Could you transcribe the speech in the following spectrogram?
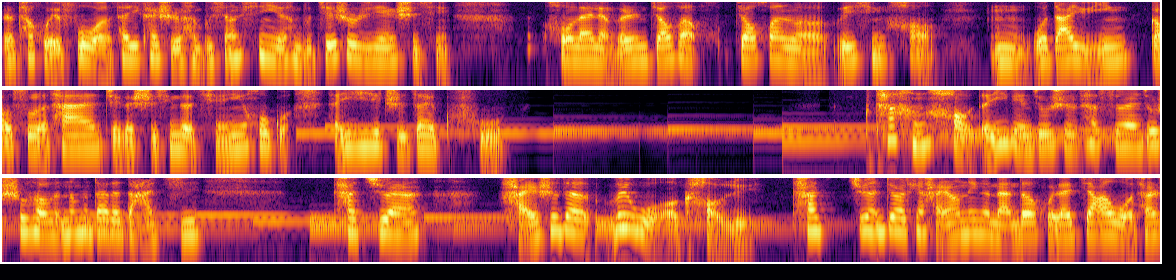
呃，他回复我了。他一开始很不相信，也很不接受这件事情。后来两个人交换交换了微信号。嗯，我打语音告诉了他这个事情的前因后果。他一直在哭。他很好的一点就是，他虽然就受到了那么大的打击，他居然还是在为我考虑。他居然第二天还让那个男的回来加我，他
